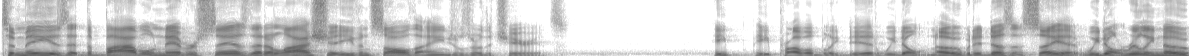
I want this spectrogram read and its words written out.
to me is that the Bible never says that Elisha even saw the angels or the chariots. He, he probably did. We don't know, but it doesn't say it. We don't really know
